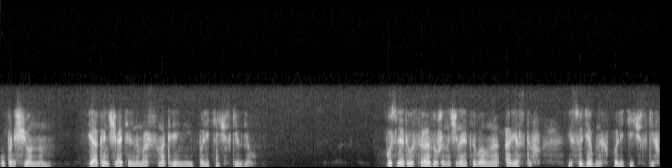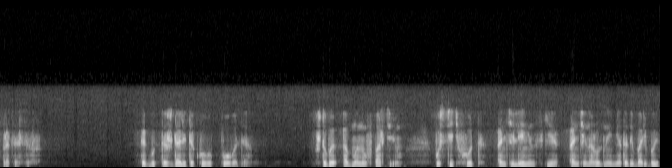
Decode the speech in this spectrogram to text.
упрощенном и окончательном рассмотрении политических дел. После этого сразу же начинается волна арестов и судебных политических процессов как будто ждали такого повода, чтобы, обманув партию, пустить в ход антиленинские, антинародные методы борьбы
